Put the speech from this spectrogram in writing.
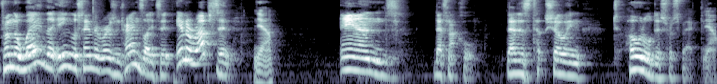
From the way the English Standard Version translates it, interrupts it. Yeah. And that's not cool. That is t- showing total disrespect. Yeah.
